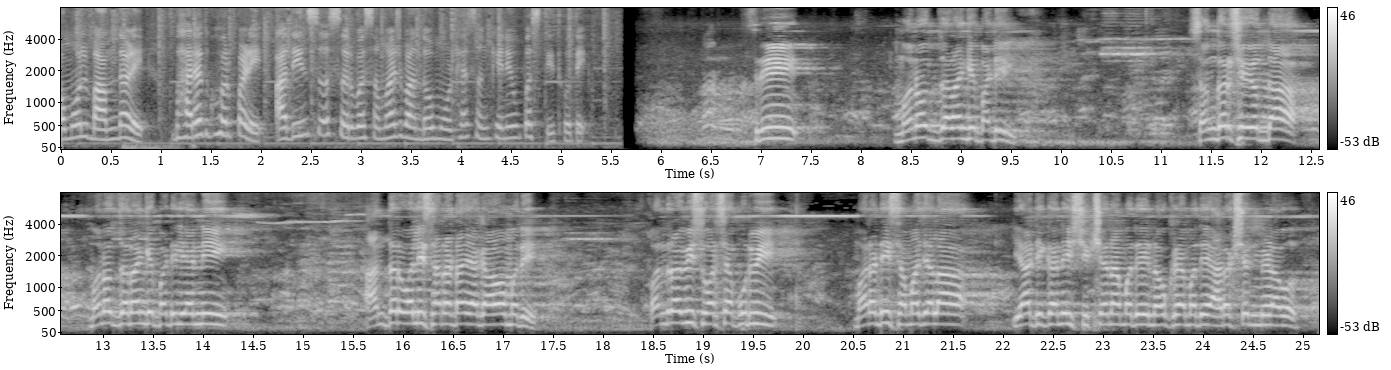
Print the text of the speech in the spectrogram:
अमोल बामदळे भारत घोरपडे आदींसह सर्व समाज बांधव मोठ्या संख्येने उपस्थित होते. श्री मनोज जरांगे पाटील संघर्ष योद्धा मनोज जरांगे पाटील यांनी आंतरवाली सराटा या गावामध्ये पंधरा वीस वर्षापूर्वी मराठी समाजाला या ठिकाणी शिक्षणामध्ये नोकऱ्यामध्ये आरक्षण मिळावं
